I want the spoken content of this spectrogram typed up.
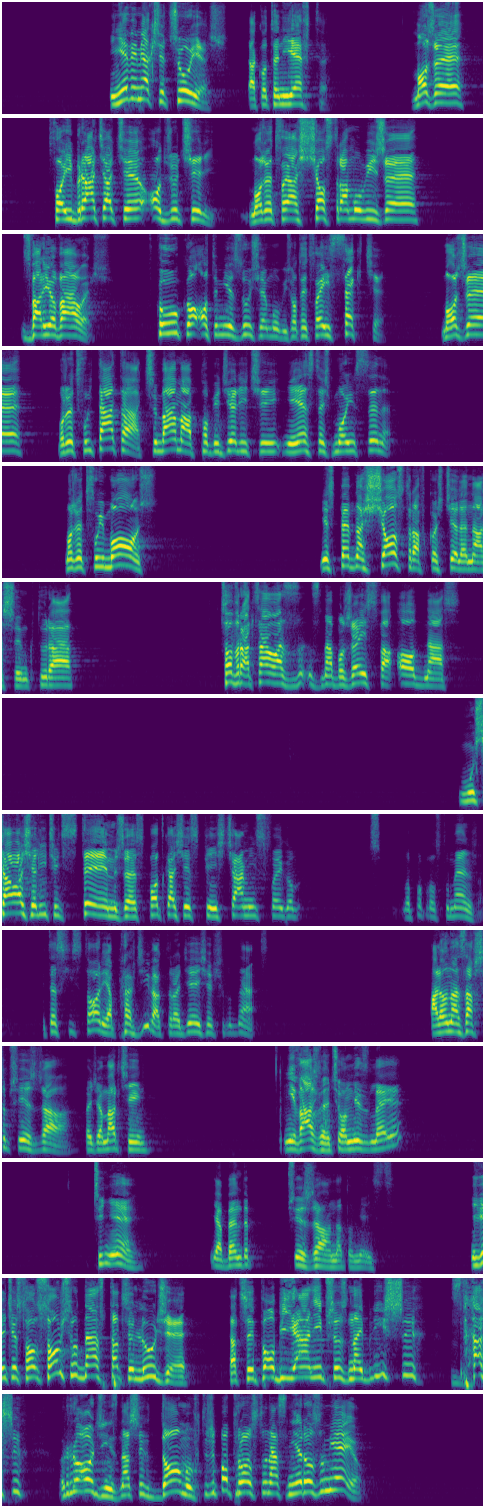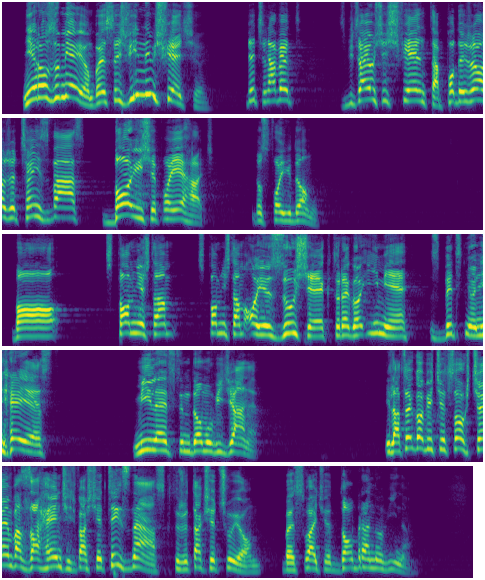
I nie wiem, jak się czujesz, jako ten Jefte. Może twoi bracia cię odrzucili. Może twoja siostra mówi, że zwariowałeś kółko o tym Jezusie mówisz, o tej twojej sekcie. Może, może twój tata czy mama powiedzieli ci, nie jesteś moim synem. Może twój mąż. Jest pewna siostra w kościele naszym, która co wracała z, z nabożeństwa od nas, musiała się liczyć z tym, że spotka się z pięściami swojego no po prostu męża. I to jest historia prawdziwa, która dzieje się wśród nas. Ale ona zawsze przyjeżdżała. Powiedziała, Marcin, nieważne, czy on mnie zleje, czy nie, ja będę przyjeżdżała na to miejsce. I wiecie, są, są wśród nas tacy ludzie, tacy poobijani przez najbliższych z naszych rodzin, z naszych domów, którzy po prostu nas nie rozumieją. Nie rozumieją, bo jesteś w innym świecie. Wiecie, nawet Zbliżają się święta. Podejrzewam, że część z Was boi się pojechać do swoich domów. Bo wspomnisz tam, wspomnisz tam o Jezusie, którego imię zbytnio nie jest mile w tym domu widziane. I dlatego, wiecie co, chciałem Was zachęcić, właśnie tych z nas, którzy tak się czują, bo jest, słuchajcie, dobra nowina.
